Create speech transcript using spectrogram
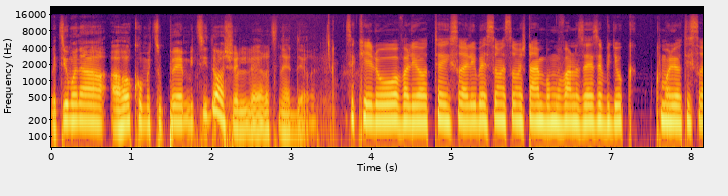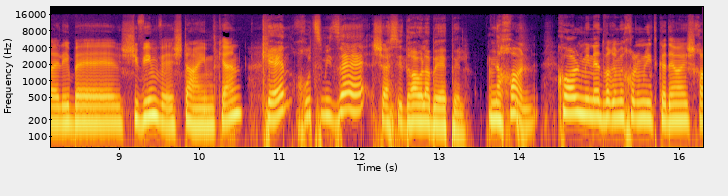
וסיום העונה ההוקו מצופה מצידו של ארץ נהדרת. זה כאילו, אבל להיות אה, ישראלי ב-2022 במובן הזה, זה בדיוק כמו להיות ישראלי ב-72, כן? כן, חוץ מזה שהסדרה עולה באפל. נכון, כל מיני דברים יכולים להתקדם, יש לך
